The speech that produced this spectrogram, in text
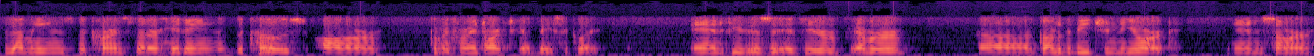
So that means the currents that are hitting the coast are coming from Antarctica, basically. And if you if you've ever uh, gone to the beach in New York in summer,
